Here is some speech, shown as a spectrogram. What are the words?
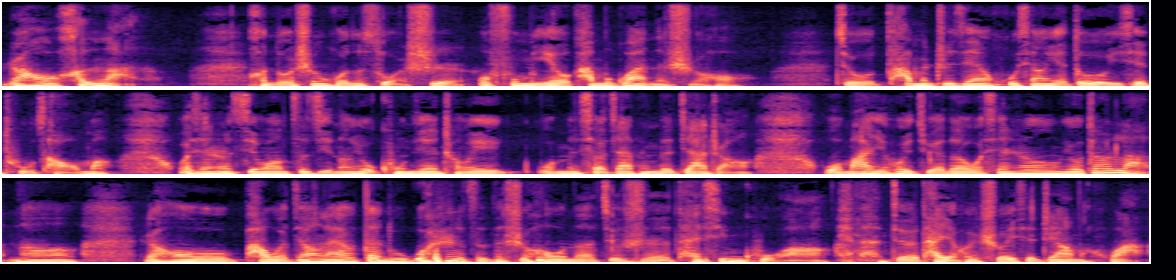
然后很懒，很多生活的琐事，我父母也有看不惯的时候。就他们之间互相也都有一些吐槽嘛。我先生希望自己能有空间成为我们小家庭的家长，我妈也会觉得我先生有点懒呢，然后怕我将来单独过日子的时候呢，就是太辛苦啊，就他也会说一些这样的话。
